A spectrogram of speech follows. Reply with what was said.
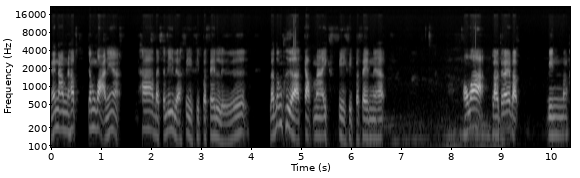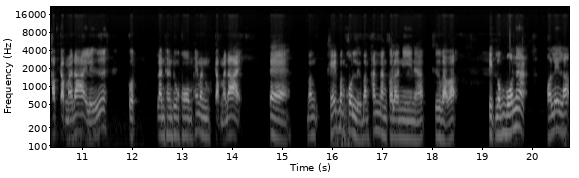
แนะนำนะครับ จังหวะเนี้ยถ้าแบตเตอรี่เหลือสี่สิบเปอร์เซ็นหรือ เราต้องเผื่อกลับมาอีกสี่สิบเปอร์เซ็นต์นะครับ เพราะว่าเราจะได้แบบบินบังคับกลับมาได้ หรือกด Run Turn to Home ให้มันกลับมาได้ แต่บางเคสบางคนหรือบางท่านบางกรณีนะครับ คือแบบว่า ติดลมบนอะ พอเล่นแล้ว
